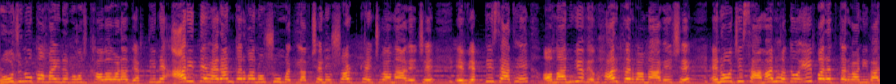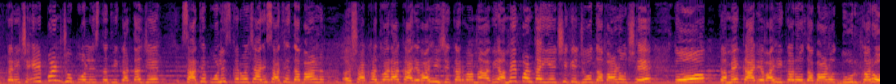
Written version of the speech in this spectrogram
રોજનું કમાઈને રોજ ખાવાવાળા વ્યક્તિને આ રીતે હેરાન કરવાનો શું મતલબ છે? એનો શર્ટ ખેંચવામાં આવે છે, એ વ્યક્તિ સાથે અમાનવીય વ્યવહાર કરવામાં આવે છે, એનો જે સામાન હતો એ પરત કરવાની વાત કરે છે, એ પણ જો પોલીસ નથી કરતા, જે સાથે પોલીસ કર્મચારી સાથે દબાણ શાખા દ્વારા કાર્યવાહી જે કરવામાં આવી, અમે પણ કહીએ છીએ કે જો દબાણો છે, તો તમે કાર્યવાહી કરો, દબાણો દૂર કરો.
